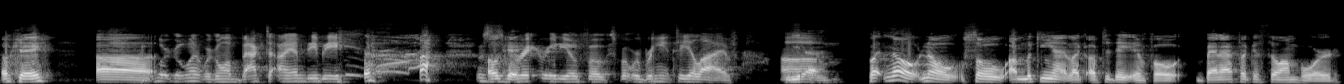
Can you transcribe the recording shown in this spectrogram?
Okay. Uh we're going we're going back to imdb this Okay. is great radio folks but we're bringing it to you live um, yeah. But no, no. So I'm looking at like up to date info. Ben Affleck is still on board.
